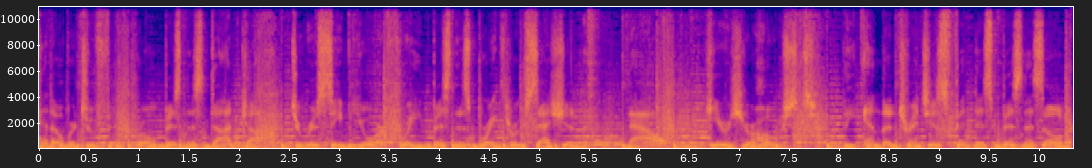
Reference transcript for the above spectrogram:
Head over to fitprobusiness.com to receive your free business breakthrough session. Now, here's your host, the In the Trenches fitness business owner,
